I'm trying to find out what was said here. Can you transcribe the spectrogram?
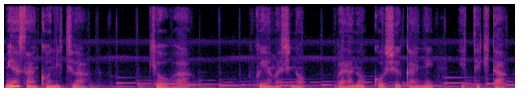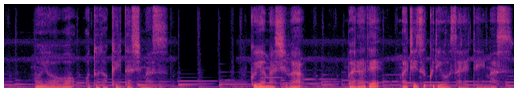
皆さんこんにちは。今日は福山市のバラの講習会に行ってきた模様をお届けいたします。福山市はバラでまちづくりをされています。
